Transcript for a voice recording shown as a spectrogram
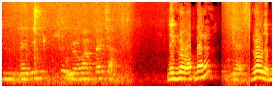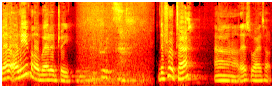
Maybe to grow up better. They grow up better? Yes. Grow the better olive or better tree? The fruits. The fruit, huh? Ah, that's what I thought.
